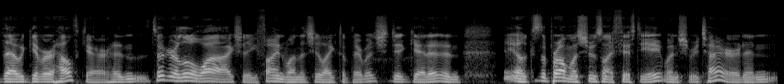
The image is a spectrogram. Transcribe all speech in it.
that would give her health care. And it took her a little while actually to find one that she liked up there, but she did get it. And, you know, because the problem was she was only 58 when she retired. And,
